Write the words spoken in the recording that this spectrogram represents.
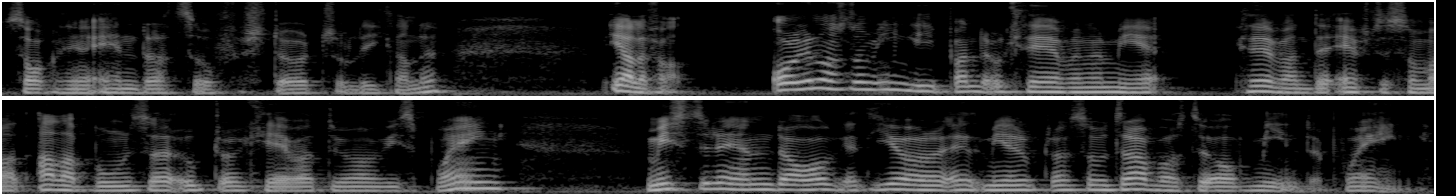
saker har ändrats och förstörts och liknande. I alla fall. Originalstorm ingripande och krävande med krävande eftersom att alla bonusar och uppdrag kräver att du har en viss poäng. Mister du en dag att göra ett mer uppdrag så drabbas du av mindre poäng.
